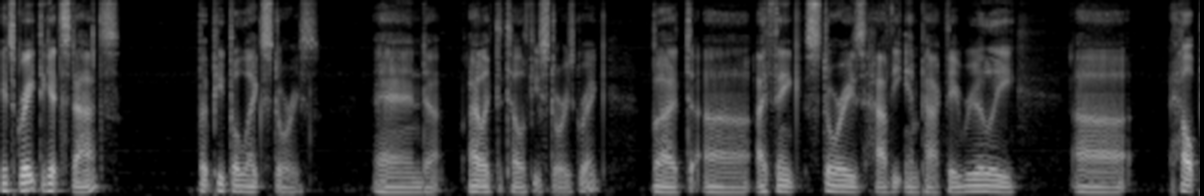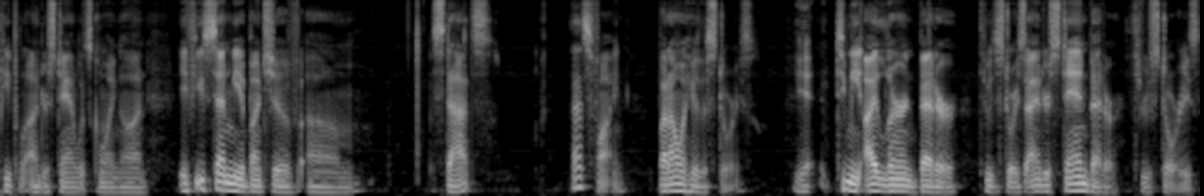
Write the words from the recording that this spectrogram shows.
it's great to get stats, but people like stories. And uh, I like to tell a few stories, Greg, but uh, I think stories have the impact. They really uh, help people understand what's going on. If you send me a bunch of um, stats, that's fine, but I want to hear the stories. Yeah. To me, I learn better through the stories. I understand better through stories.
